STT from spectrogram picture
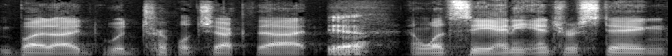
but I would triple check that. Yeah. And let's see any interesting.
